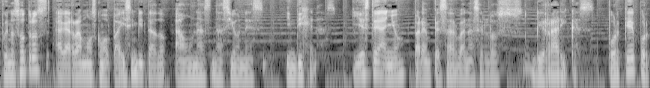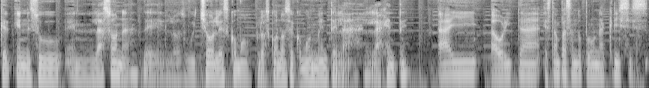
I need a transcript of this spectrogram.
Pues nosotros agarramos como país invitado a unas naciones indígenas. Y este año, para empezar, van a ser los birráricas. ¿Por qué? Porque en su en la zona de los huicholes, como los conoce comúnmente la, la gente, hay ahorita están pasando por una crisis.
